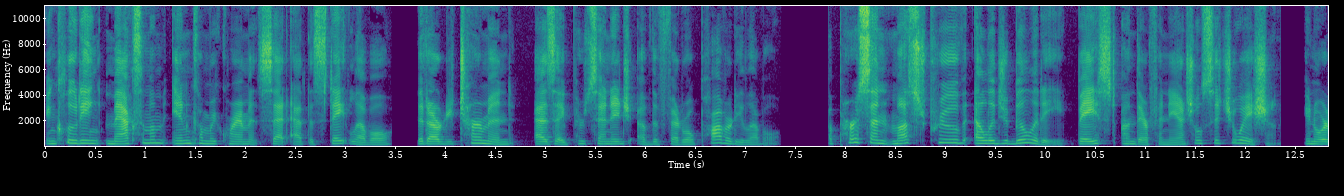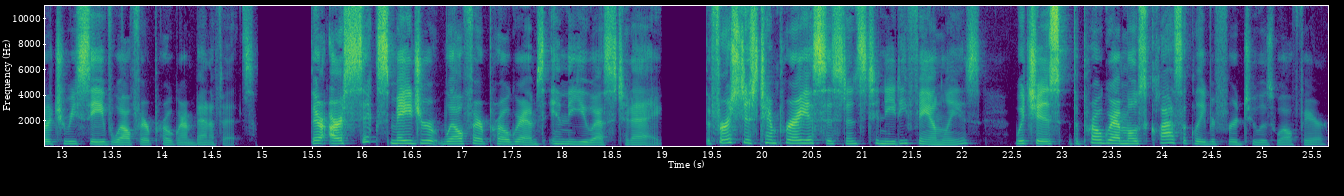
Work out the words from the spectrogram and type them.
including maximum income requirements set at the state level that are determined as a percentage of the federal poverty level. A person must prove eligibility based on their financial situation in order to receive welfare program benefits. There are six major welfare programs in the U.S. today. The first is temporary assistance to needy families, which is the program most classically referred to as welfare.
